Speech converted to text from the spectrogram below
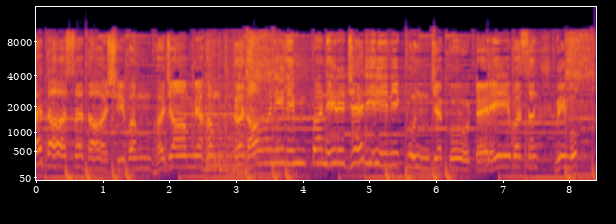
तदा सदा शिवम् भजाम्यहम् कदा निलिम्प निर्झरी निकुञ्ज कोटरे वसन् विमुक्त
